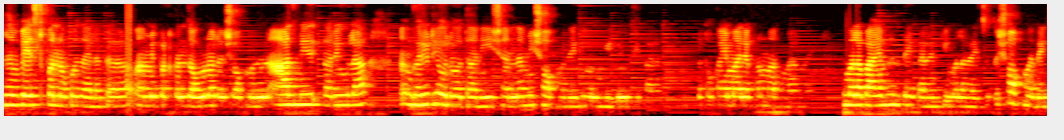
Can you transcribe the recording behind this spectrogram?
वेस्ट पण नको जायला. तर आम्ही पटकन जाऊन आलो शॉपमधून आज मी रिवला घरी ठेवलं होतं आणि ईशानला मी शॉपमध्ये घेऊन गेली होती. कारण तो काही माझ्याकडं मागणार नाही. मला बाय म्हणते कारण की मला जायचं होतं शॉपमध्ये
